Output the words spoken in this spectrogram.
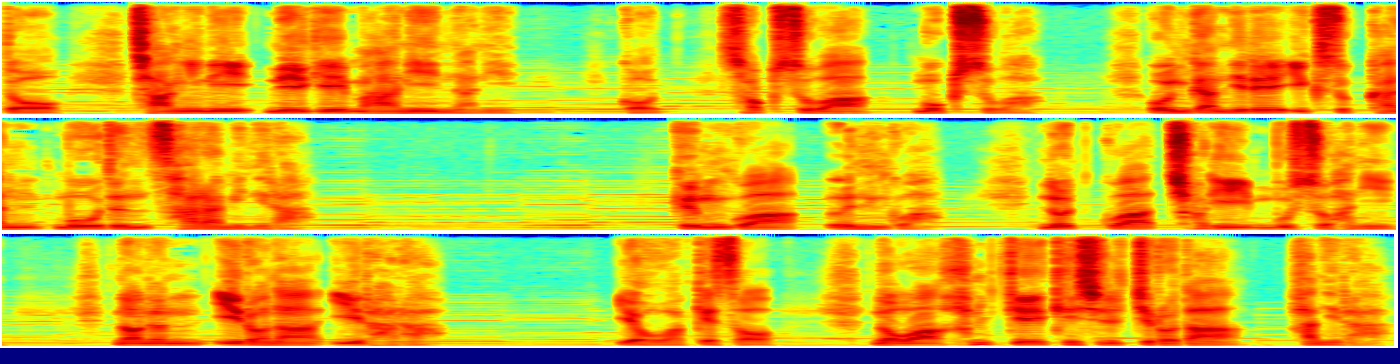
또 장인이 네게 많이 있나니 곧 석수와 목수와 온갖 일에 익숙한 모든 사람이니라. 금과 은과 놋과 철이 무수하니 너는 일어나 일하라. 여호와께서 너와 함께 계실지로다 하니라.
